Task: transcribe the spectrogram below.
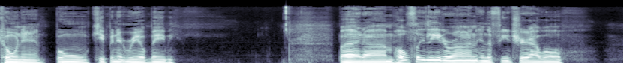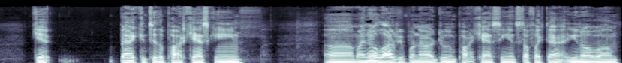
Konnan Boom, keeping it real, baby. But um, hopefully later on in the future, I will get back into the podcast game. Um, I know a lot of people now are doing podcasting and stuff like that. You know, um,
